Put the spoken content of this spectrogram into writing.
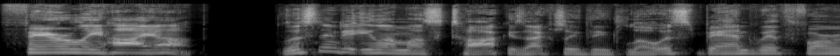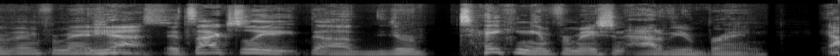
fairly high up. Listening to Elon Musk talk is actually the lowest bandwidth form of information. Yes. It's actually, uh, you're taking information out of your brain. I,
